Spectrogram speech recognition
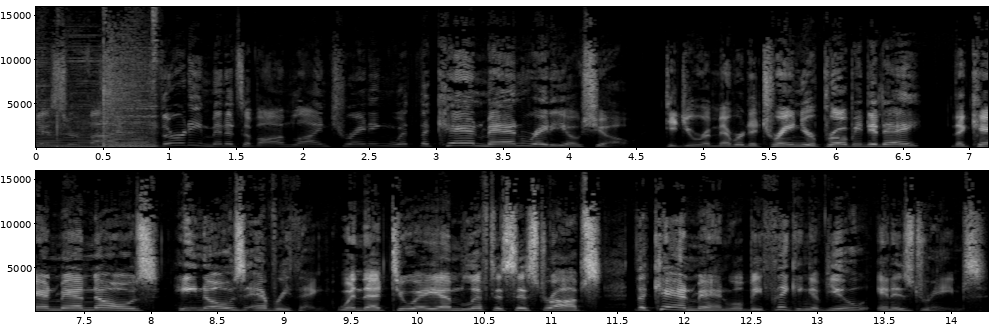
just survived 30 minutes of online training with the Can Man Radio Show. Did you remember to train your Proby today? The Can Man knows. He knows everything. When that 2 a.m. lift assist drops, the Can Man will be thinking of you in his dreams.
